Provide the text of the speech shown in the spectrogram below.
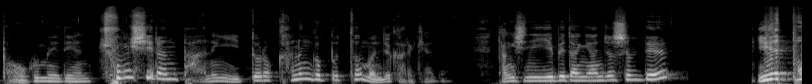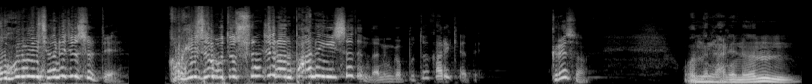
복음에 대한 충실한 반응이 있도록 하는 것부터 먼저 가르쳐야 돼요. 당신이 예배당에 앉았을 때, 옛 복음이 전해졌을 때, 거기서부터 순전한 반응이 있어야 된다는 것부터 가르쳐야 돼. 그래서 오늘날에는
